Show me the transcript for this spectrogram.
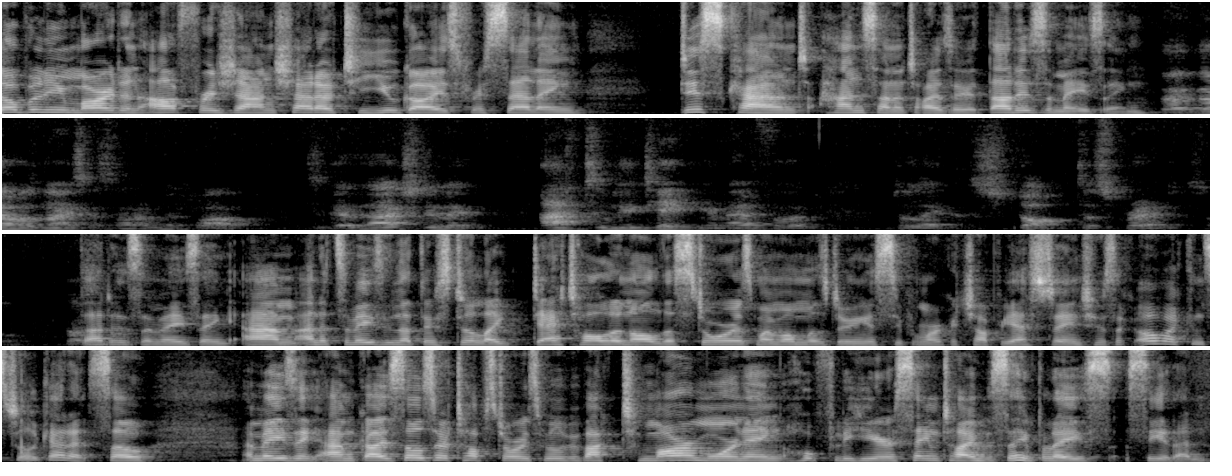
W Martin, Alfred Jean. Shout out to you guys for selling discount hand sanitizer. That is amazing. That that was nice. I thought I'm like, wow, these guys are actually like actively taking an effort to like stop the spread. So That is amazing. Um, and it's amazing that there's still like Dettol in all the stores. My mum was doing a supermarket shop yesterday and she was like, oh, I can still get it. So amazing. Um, guys, those are top stories. We'll be back tomorrow morning, hopefully here, same time, same place. See you then.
